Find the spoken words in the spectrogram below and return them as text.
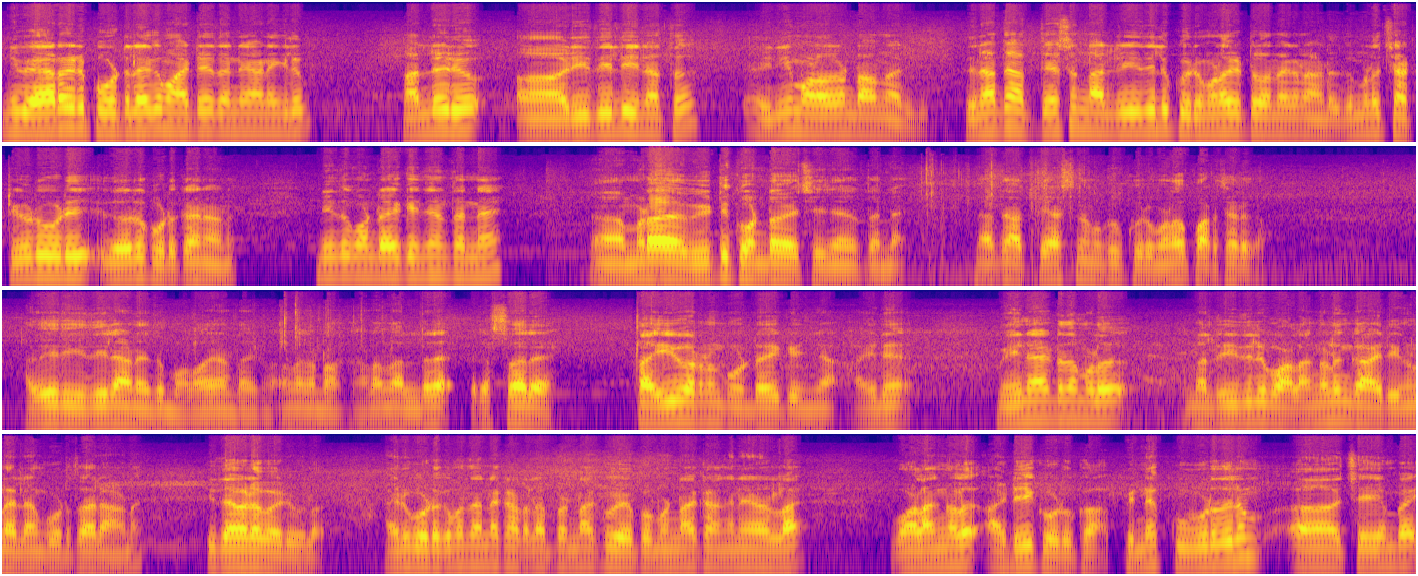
ഇനി വേറെ ഒരു പോട്ടിലേക്ക് മാറ്റിയത് തന്നെയാണെങ്കിലും നല്ലൊരു രീതിയിൽ ഇതിനകത്ത് ഇനിയും മുളക് ഉണ്ടാകുന്നതായിരിക്കും. ഇതിനകത്ത് അത്യാവശ്യം നല്ല രീതിയിൽ കുരുമുളക് ഇട്ട് വന്നേക്കണാണ് ഇത് നമ്മൾ ചട്ടിയോട് കൂടി ഇതുപോലെ കൊടുക്കാനാണ്. ഇനി ഇത് കൊണ്ടുപോയി കഴിഞ്ഞാൽ തന്നെ നമ്മുടെ വീട്ടിൽ കൊണ്ടുപോയി വെച്ച് കഴിഞ്ഞാൽ തന്നെ ഇതിനകത്ത് അത്യാവശ്യം നമുക്ക് കുരുമുളക് പറിച്ചെടുക്കാം. അതേ രീതിയിലാണ് ഇത് മുളക് ഉണ്ടായിരുന്നത് അത് കണ്ടോ കാണാൻ നല്ല രസമല്ലേ? തൈ ഒരെണ്ണം കൊണ്ടുപോയി കഴിഞ്ഞാൽ അതിന് മെയിനായിട്ട് നമ്മൾ നല്ല രീതിയിൽ വളങ്ങളും കാര്യങ്ങളും എല്ലാം കൊടുത്താലാണ് ഇതേപോലെ വരുള്ളൂ. അതിന് കൊടുക്കുമ്പോൾ തന്നെ കടലപ്പെണ്ണാക്ക് വേപ്പമിണ്ണാക്ക് അങ്ങനെയുള്ള വളങ്ങൾ അടിയിൽ കൊടുക്കുക. പിന്നെ കൂടുതലും ചെയ്യുമ്പോൾ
